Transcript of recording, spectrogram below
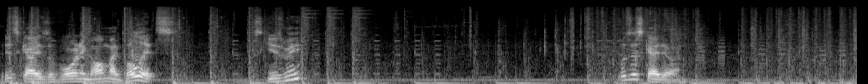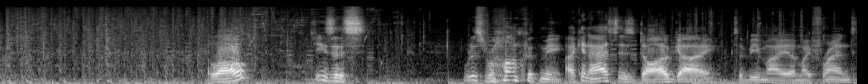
This guy is avoiding all my bullets. Excuse me? What's this guy doing? Hello? Jesus. What is wrong with me? I can ask this dog guy to be my uh, my friend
